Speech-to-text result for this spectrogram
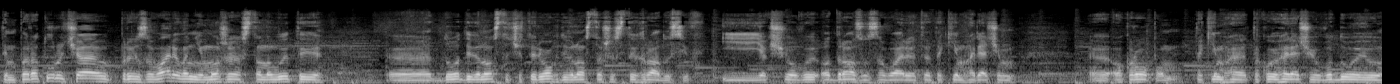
Температуру чаю при заварюванні може становити е, до 94-96 градусів. І якщо ви одразу заварюєте таким гарячим е, окропом, таким, такою гарячою водою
